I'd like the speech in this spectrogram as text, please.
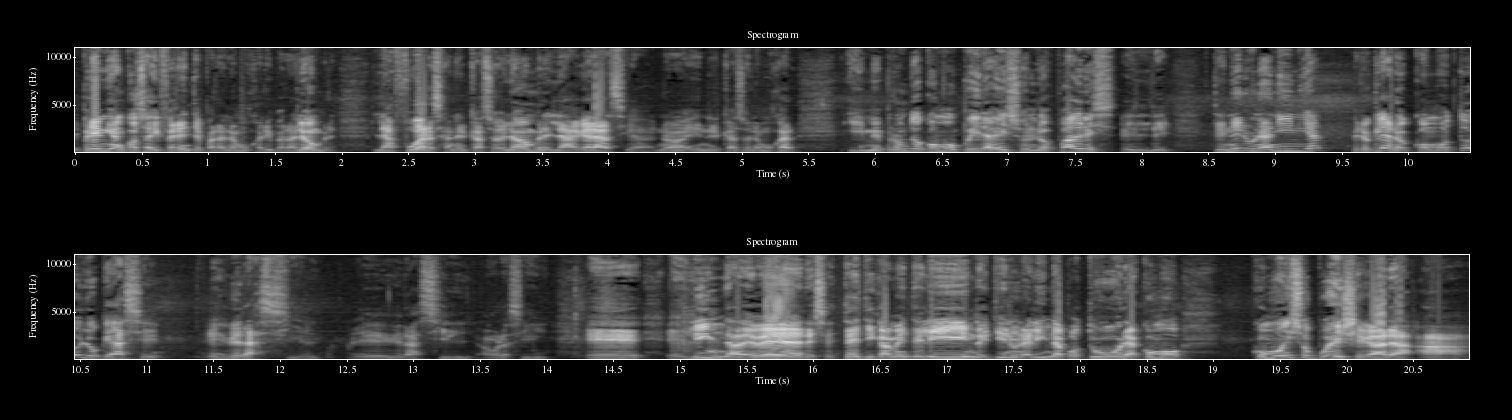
premian cosas diferentes para la mujer y para el hombre. La fuerza en el caso del hombre, la gracia ¿no? en el caso de la mujer. Y me pregunto cómo opera eso en los padres, el de tener una niña, pero claro, como todo lo que hace es grácil, eh, grácil, ahora sí, eh, es linda de ver, es estéticamente lindo y tiene una linda postura, ¿cómo, cómo eso puede llegar a,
